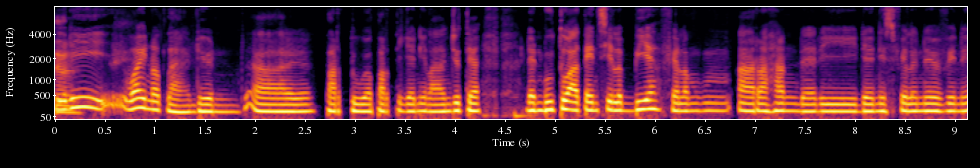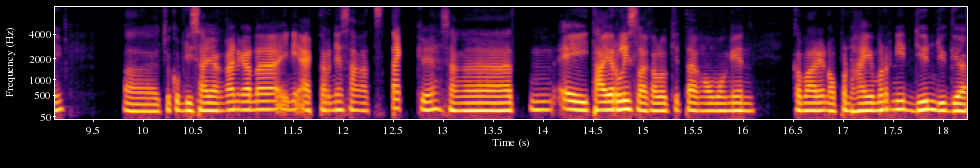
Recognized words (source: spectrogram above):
Jadi betul. why not lah Dune eh, part 2, part 3 ini lanjut ya. Dan butuh atensi lebih ya film arahan dari Denis Villeneuve ini. Eh, cukup disayangkan karena ini aktornya sangat stack ya, sangat mm, eh tireless lah kalau kita ngomongin kemarin Oppenheimer nih Dune juga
